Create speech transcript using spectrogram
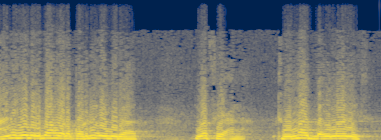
Ani hebel baan wada qornay oo yidhaahdo ma fiicna tuhumaad baa imaanaysa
